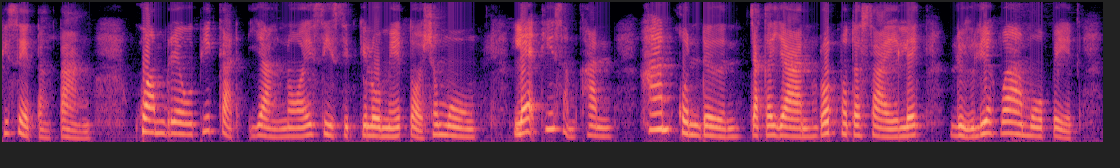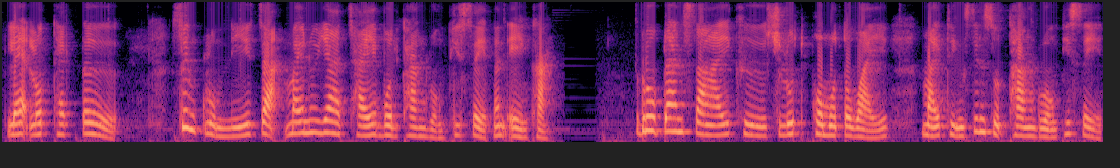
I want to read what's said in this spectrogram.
พิเศษต่างๆ ความเร็วพิกัดอย่างน้อย 40 กิโลเมตรต่อชั่วโมง และที่สำคัญห้ามคนเดิน จักรยาน รถมอเตอร์ไซค์เล็ก หรือเรียกว่าโมเปดและรถแท็กเตอร์ ซึ่งกลุ่มนี้จะไม่อนุญาตใช้บนทางหลวงพิเศษนั่นเองค่ะ รูปด้านซ้ายคือชลุดโพโมโตไวหมายถึงสิ้นสุดทางหลวงพิเศษ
